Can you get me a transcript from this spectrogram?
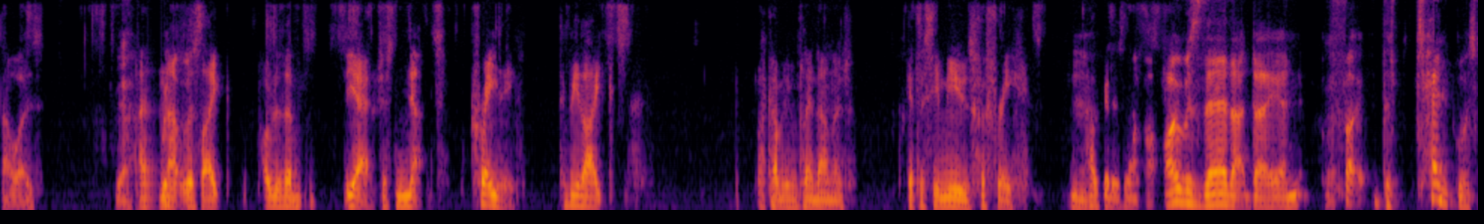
that was. Yeah. and that was like probably the yeah just nuts. Crazy to be like i can't believe i'm playing download. Get to see muse for free Yeah. How good is that? I was there that day, and fu- the tent was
